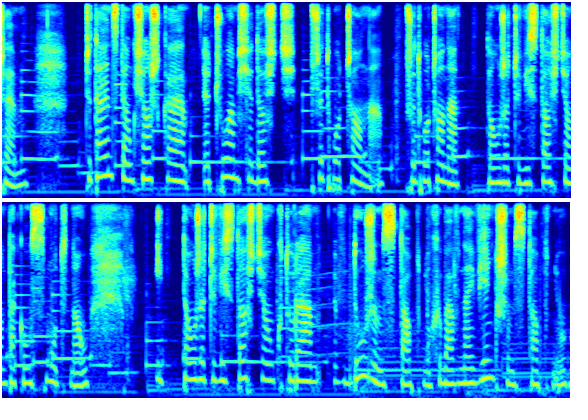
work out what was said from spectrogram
czym. Czytając tę książkę, czułam się dość przytłoczona, przytłoczona tą rzeczywistością taką smutną i tą rzeczywistością, która w dużym stopniu, chyba w największym stopniu,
